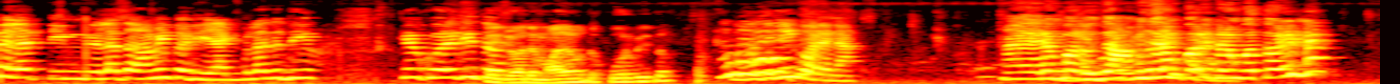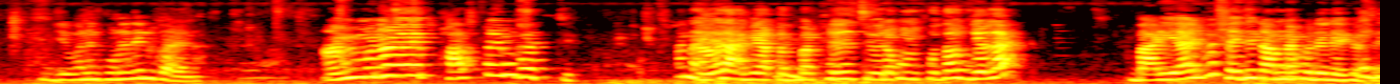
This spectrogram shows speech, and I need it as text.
বেলা তিন বেলা তো আমি করি এক বেলা যদি কেউ করে দিত। যদি মাঝে মধ্যে করবি তো? কোনোদিনই করে না। হ্যাঁ এরকম বলো যে আমি যেরকম করি সেরকম করতে পারি না? জীবনে কোনোদিন করে না। আমি মনে হয় ফার্স্ট টাইম খাচ্ছি। না এর আগে একবার খেয়েছি ওরকম কোথাও গেলে বাড়ি আসব সেদিন রান্না করে রেখেছি।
